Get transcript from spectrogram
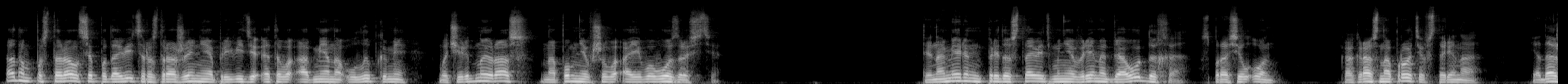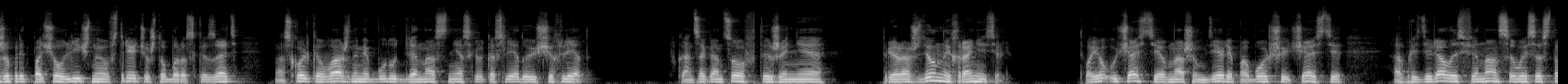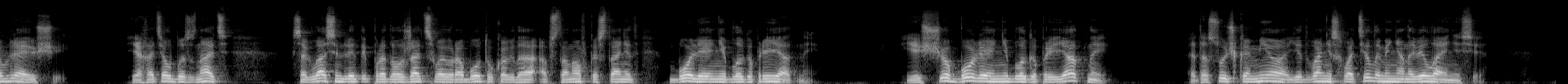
Адам постарался подавить раздражение при виде этого обмена улыбками в очередной раз напомнившего о его возрасте. «Ты намерен предоставить мне время для отдыха?» – спросил он. «Как раз напротив, старина. Я даже предпочел личную встречу, чтобы рассказать, насколько важными будут для нас несколько следующих лет. В конце концов, ты же не прирожденный хранитель. Твое участие в нашем деле по большей части определялось финансовой составляющей. Я хотел бы знать, согласен ли ты продолжать свою работу, когда обстановка станет более неблагоприятной. Еще более неблагоприятной? Эта сучка Мио едва не схватила меня на Вилайнисе.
